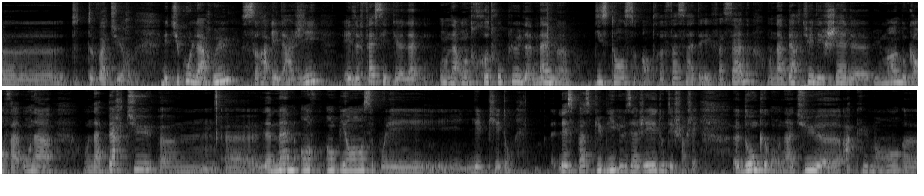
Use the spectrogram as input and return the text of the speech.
euh, de, voitures. Et du coup, la rue sera élargie. Et le fait, c'est que ne on retrouve plus la même distance entre façade et façade. On a perdu l'échelle humaine. Donc, enfin, on a, on a perdu euh, euh, la même ambiance pour les, les piétons. L'espace public usagé, tout est changé. Euh, donc, on a dû euh, euh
